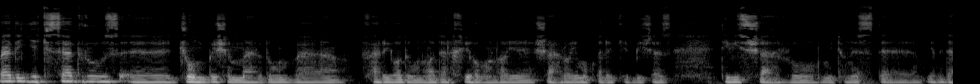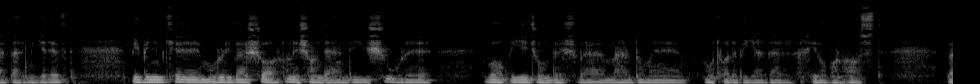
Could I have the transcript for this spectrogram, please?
بعد یکصد روز جنبش مردم و فریاد اونها در خیابانهای شهرهای مختلف که بیش از دویست شهر رو می‌تونست یعنی در بر می‌گرفت. می‌بینیم که مروری بر شعارها نشان دهنده شعور واقعی جنبش و مردم مطالبه گر در خیابان هاست. و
